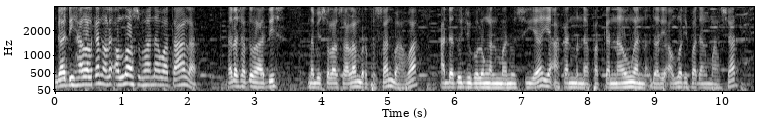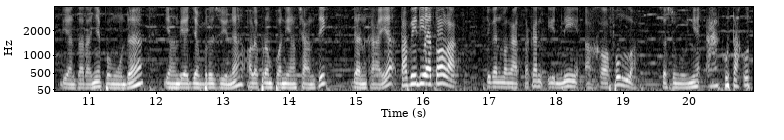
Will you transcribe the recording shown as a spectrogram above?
Nggak dihalalkan oleh Allah Subhanahu wa taala. Ada satu hadis Nabi sallallahu alaihi wasallam berpesan bahwa ada tujuh golongan manusia yang akan mendapatkan naungan dari Allah di padang mahsyar di antaranya pemuda yang diajak berzina oleh perempuan yang cantik dan kaya tapi dia tolak dengan mengatakan ini akhafullah sesungguhnya aku takut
